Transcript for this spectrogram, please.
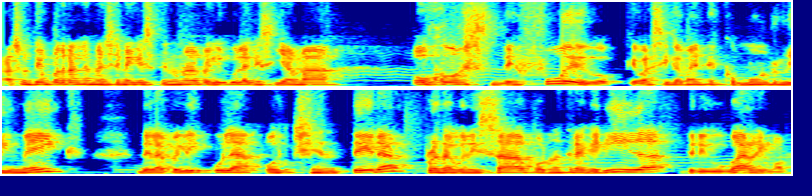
hace un tiempo atrás les mencioné que se estrenó una película que se llama Ojos de Fuego, que básicamente es como un remake de la película ochentera protagonizada por nuestra querida Drew Barrymore.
